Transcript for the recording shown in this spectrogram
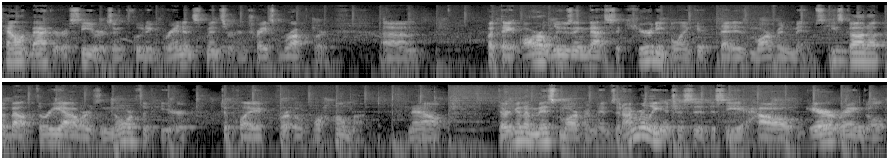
talent back at receivers, including Brandon Spencer and Trace Bruckler. Um, but they are losing that security blanket that is Marvin Mims. He's got up about three hours north of here to play for Oklahoma. Now, they're going to miss Marvin Mims, and I'm really interested to see how Garrett Rangel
